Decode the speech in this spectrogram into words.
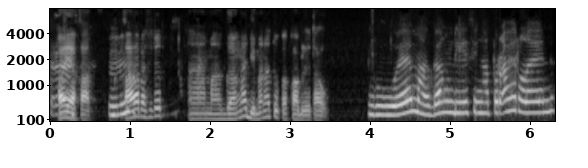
Terus, Oh ya, Kak. Hmm. Kakak pas itu eh, magangnya di mana tuh, Kakak boleh tahu? Gue magang di Singapore Airlines.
